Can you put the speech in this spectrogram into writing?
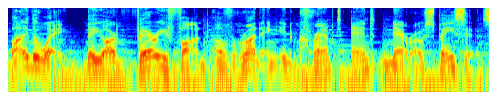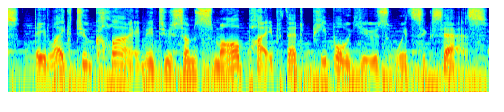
By the way, they are very fond of running in cramped and narrow spaces. They like to climb into some small pipe that people use with success.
